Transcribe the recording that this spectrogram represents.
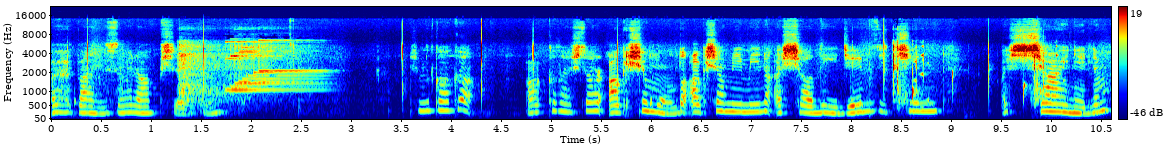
Evet ben de üstüme rahat bir şey yapayım. Şimdi kanka arkadaşlar akşam oldu. Akşam yemeğini aşağıda yiyeceğimiz için aşağı inelim.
